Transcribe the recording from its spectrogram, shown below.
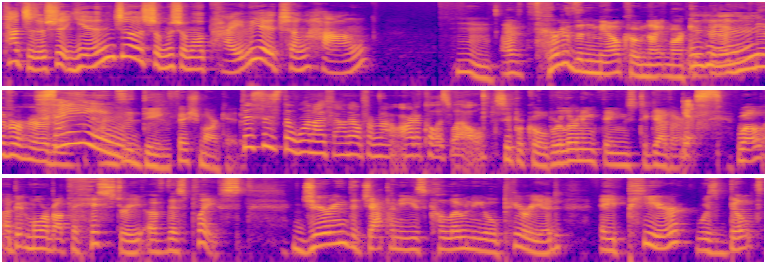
它指的是沿着什么什么排列成行。Hmm, I've heard of the Miaokou night market, mm -hmm. but I've mm-hmm. never heard Same. of the fish market. This is the one I found out from our article as well. Super cool. We're learning things together. Yes. Well, a bit more about the history of this place. During the Japanese colonial period, a pier was built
